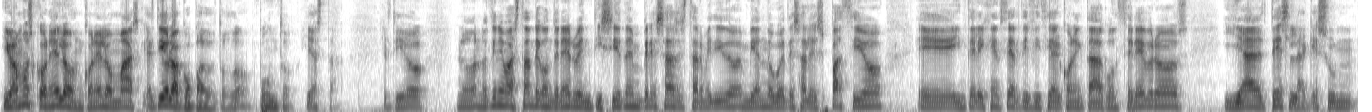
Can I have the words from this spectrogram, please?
Y vamos con Elon, con Elon Musk. El tío lo ha copado todo, punto, ya está. El tío no, tiene bastante con tener 27 empresas, estar metido enviando cohetes al espacio, eh, inteligencia artificial conectada con cerebros, y ya el Tesla, que es un,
